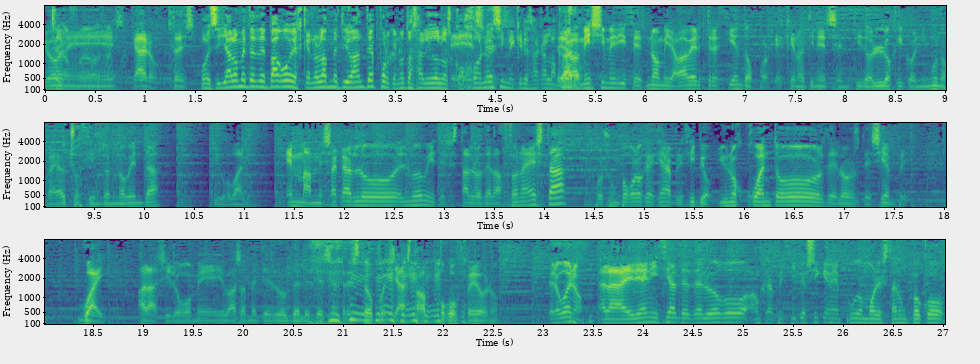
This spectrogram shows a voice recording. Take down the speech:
expansiones, no otra cosa. claro. Entonces, Pues si ya lo metes de pago es que no lo has metido antes porque no te ha salido los cojones es. y me quieres sacar la pero pasta. a mí si me dices, no, mira, va a haber 300, porque es que no tiene sentido lógico ninguno que haya 890, digo, vale. Es más, me sacas lo- el nuevo y dices, están los de la zona esta, pues un poco lo que decían al principio, y unos cuantos de los de siempre. Guay. Ahora, si luego me vas a meter los DLCs el resto, pues ya está un poco feo, ¿no? Pero bueno, la idea inicial, desde luego, aunque al principio sí que me pudo molestar un poco,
